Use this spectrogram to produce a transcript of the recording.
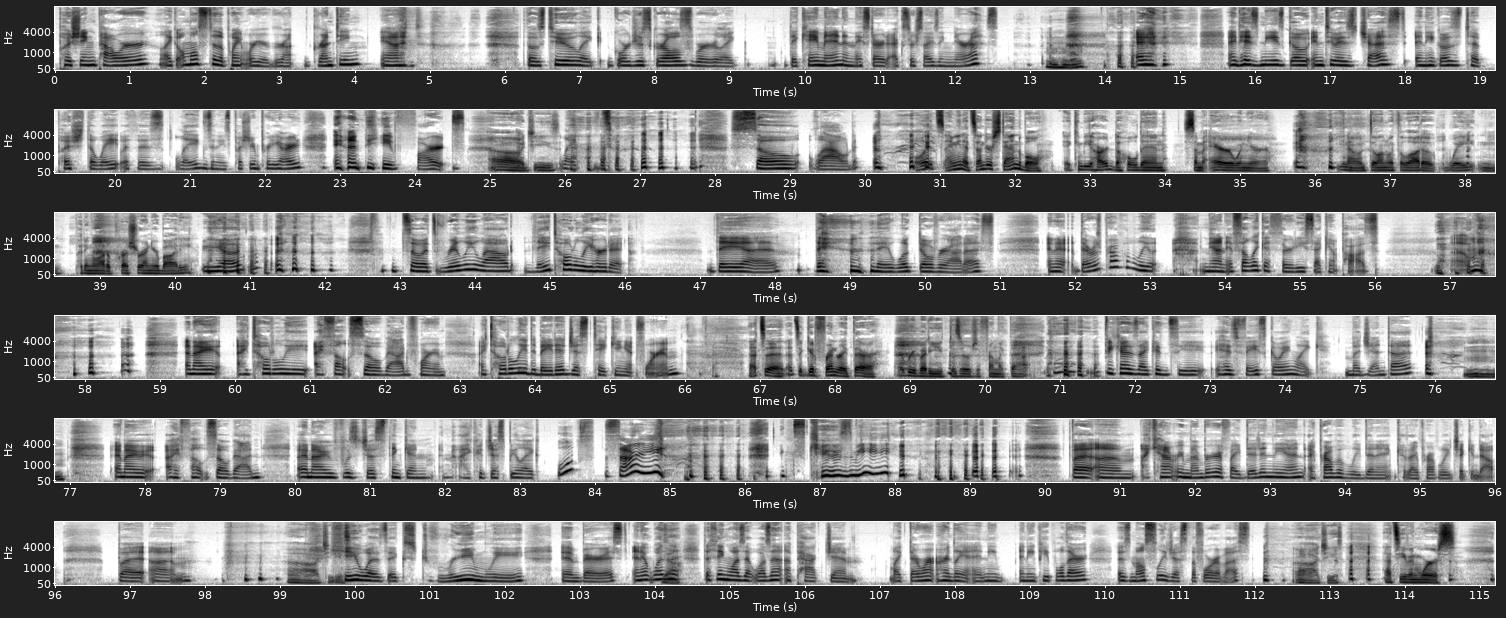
pushing power, like almost to the point where you're grunt- grunting. And those two like gorgeous girls were like they came in and they started exercising near us. hmm and, and his knees go into his chest and he goes to push the weight with his legs and he's pushing pretty hard. And he farts. Oh, geez. Like so loud. well, it's, I mean, it's understandable. It can be hard to hold in some air when you're, you know, dealing with a lot of weight and putting a lot of pressure on your body. Yeah. so it's really loud. They totally heard it. They uh they they looked over at us and it, there was probably man, it felt like a 30 second pause. Um, and I I totally I felt so bad for him. I totally debated just taking it for him. That's a that's a good friend right there. Everybody deserves a friend like that. because I could see his face going like magenta. hmm and I I felt so bad. And I was just thinking I could just be like, "Oops, sorry." Excuse me. but um I can't remember if I did in the end. I probably didn't cuz I probably chickened out. But um Oh, geez. he was extremely embarrassed. And it wasn't Yeah. the thing was it wasn't a packed gym. Like there weren't hardly any any people there. It was mostly just the four of us. Ah, oh, geez. That's even worse.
